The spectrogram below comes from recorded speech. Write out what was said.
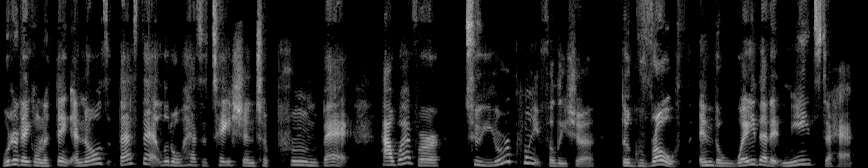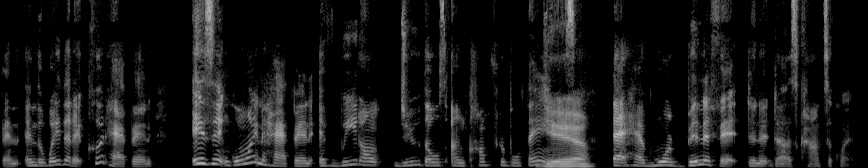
What are they going to think? And those that's that little hesitation to prune back. However, to your point, Felicia, the growth in the way that it needs to happen and the way that it could happen isn't going to happen if we don't do those uncomfortable things yeah. that have more benefit than it does consequence.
